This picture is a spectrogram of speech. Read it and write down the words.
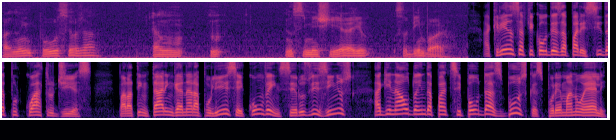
Aí no impulso eu já. Ela não, não, não se mexia, aí eu subi embora. A criança ficou desaparecida por quatro dias. Para tentar enganar a polícia e convencer os vizinhos, Aguinaldo ainda participou das buscas por Emanuele.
